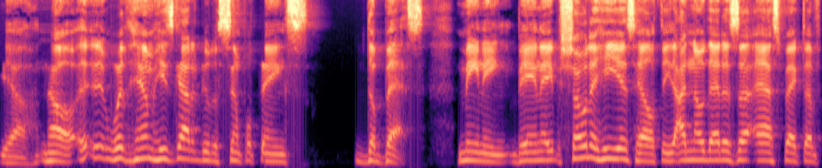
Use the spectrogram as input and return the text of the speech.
Yeah, no, it- with him, he's got to do the simple things the best. Meaning being able show that he is healthy. I know that is an aspect of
